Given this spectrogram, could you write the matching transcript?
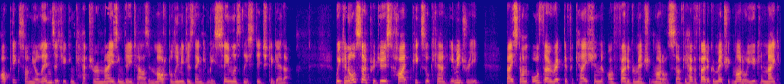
optics on your lenses, you can capture amazing details and multiple images then can be seamlessly stitched together. We can also produce high pixel count imagery based on orthorectification of photogrammetric models. So if you have a photogrammetric model, you can make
